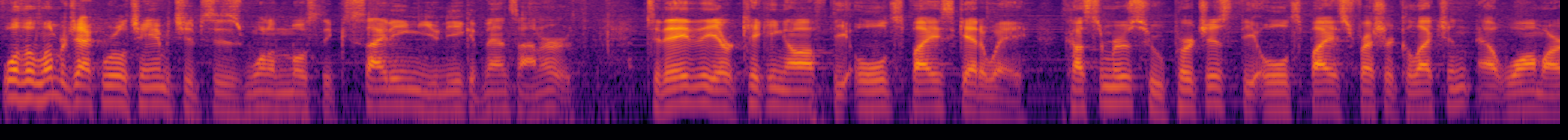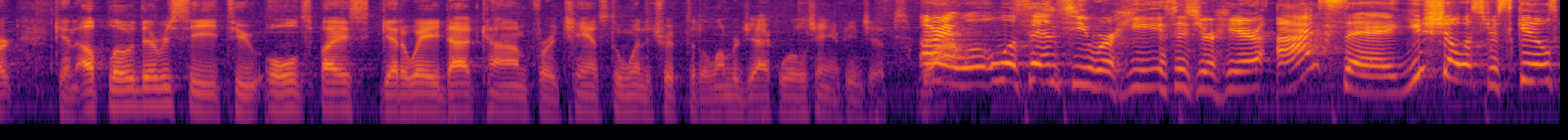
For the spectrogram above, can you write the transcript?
Well, the Lumberjack World Championships is one of the most exciting, unique events on earth. Today, they are kicking off the Old Spice Getaway. Customers who purchase the Old Spice Fresher Collection at Walmart can upload their receipt to oldspicegetaway.com for a chance to win a trip to the Lumberjack World Championships. All right, well, well, since you were here, since you're here, I say you show us your skills.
